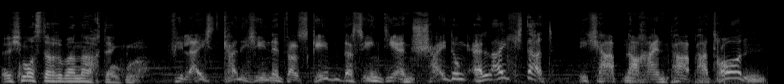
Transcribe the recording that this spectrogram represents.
Ich muss darüber nachdenken. Vielleicht kann ich Ihnen etwas geben, das Ihnen die Entscheidung erleichtert. Ich habe noch ein paar Patronen.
